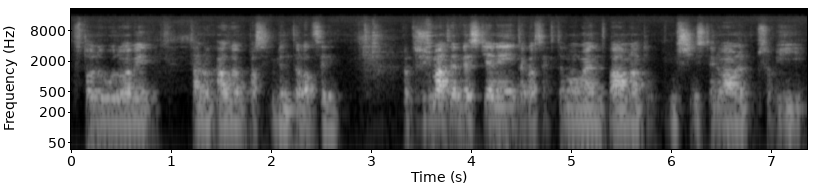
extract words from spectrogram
z toho důvodu, aby tam docházelo k pasivní ventilaci. Protože když máte dvě stěny, tak vlastně v ten moment vám na tu vnitřní stěnu vám nepůsobí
